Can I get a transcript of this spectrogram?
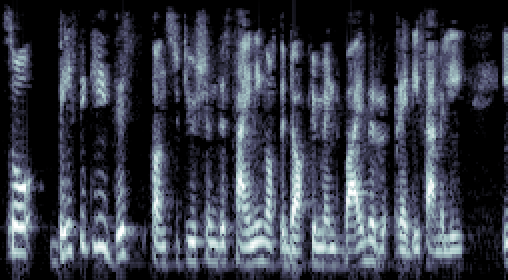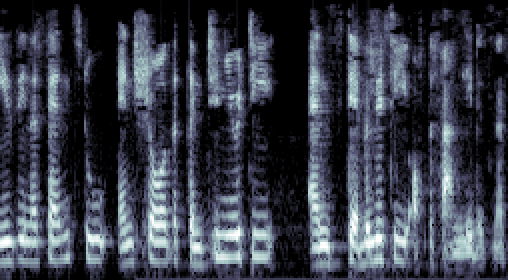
So basically this constitution, the signing of the document by the Reddy family is in a sense to ensure the continuity and stability of the family business.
